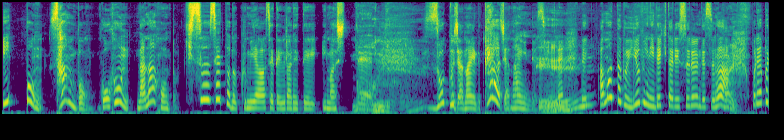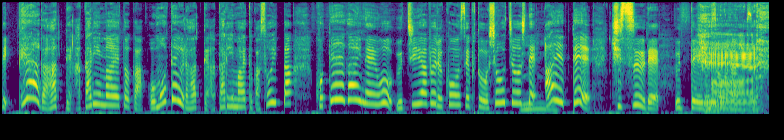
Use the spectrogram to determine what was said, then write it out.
1本、3本、5本、7本と奇数セットの組み合わせで売られていまして。なんで？族じゃないんで、ペアじゃないんですよね。で、余った分指にできたりするんですが、はいこれやっぱりペアがあって当たり前とか、表裏あって当たり前とか、そういった固定概念を打ち破るコンセプトを象徴して、あえて奇数で売っているそうなんです。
